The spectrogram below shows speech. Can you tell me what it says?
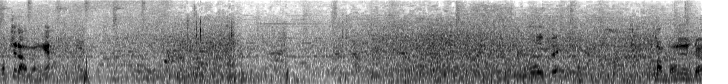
껍질 안 먹냐? 먹어도 돼? 난 먹는데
